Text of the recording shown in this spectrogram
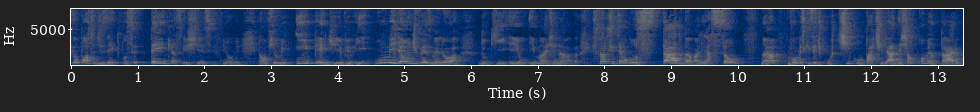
que eu posso dizer que você tem que assistir esse filme. É um filme imperdível e um milhão de vezes melhor do que eu imaginava. Espero que vocês tenham gostado da avaliação. Né? Não vamos esquecer de curtir, compartilhar, deixar um comentário.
